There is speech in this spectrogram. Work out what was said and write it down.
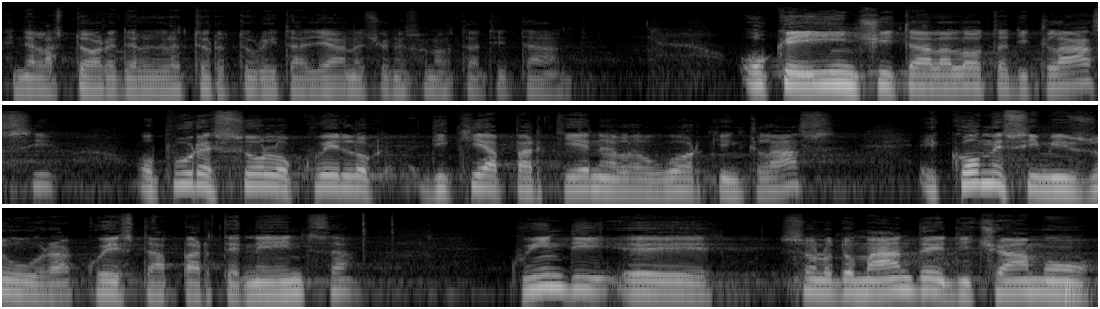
e nella storia della letteratura italiana ce ne sono stati tanti o che incita alla lotta di classi, oppure solo quello di chi appartiene alla working class e come si misura questa appartenenza. Quindi eh, sono domande, diciamo,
